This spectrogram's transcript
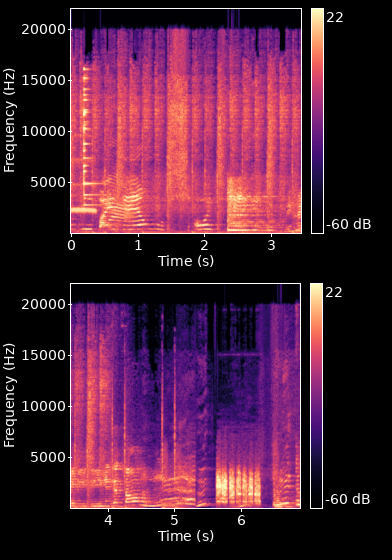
ร็วๆส่งครูไปเร็วโอ้ย ไม่ให้ดีๆงั้นก็ต้องเฮ้ยเฮ้ย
